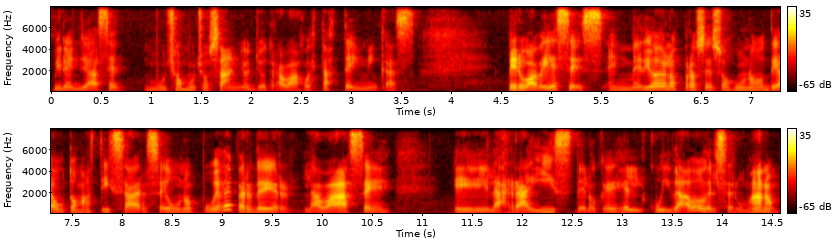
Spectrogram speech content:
Miren, ya hace muchos, muchos años yo trabajo estas técnicas, pero a veces en medio de los procesos uno de automatizarse, uno puede perder la base, eh, la raíz de lo que es el cuidado del ser humano.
